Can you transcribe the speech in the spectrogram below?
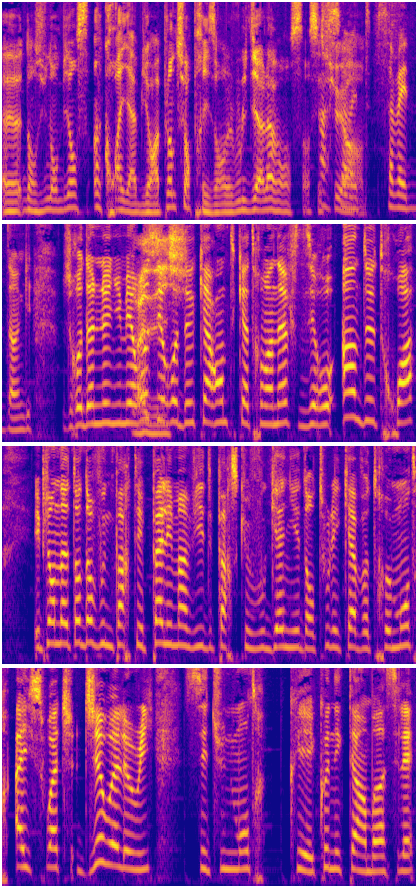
euh, dans une ambiance incroyable. Il y aura plein de surprises, hein, je vous le dis à l'avance, hein, c'est Ah, sûr. Ça va, être, ça va être dingue. Je redonne le numéro Vas-y. 02 40 89 01 23. Et puis en attendant, vous ne partez pas les mains vides parce que vous gagnez dans tous les cas votre montre Icewatch Jewelry. C'est une montre qui est connectée à un bracelet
